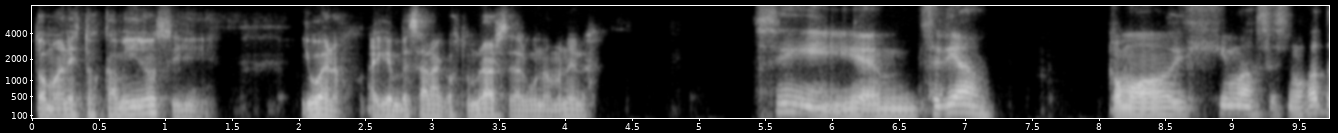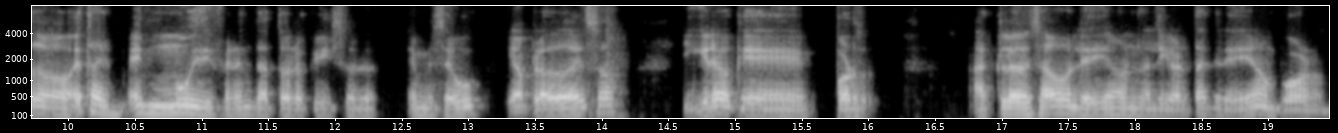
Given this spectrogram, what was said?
toman estos caminos y, bueno, hay que empezar a acostumbrarse de alguna manera. Sí, em, sería, como dijimos hace un rato, esta es, muy diferente a todo lo que hizo el MCU y aplaudo eso. Y creo que por a Chloe Zhao le dieron la libertad que le dieron por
